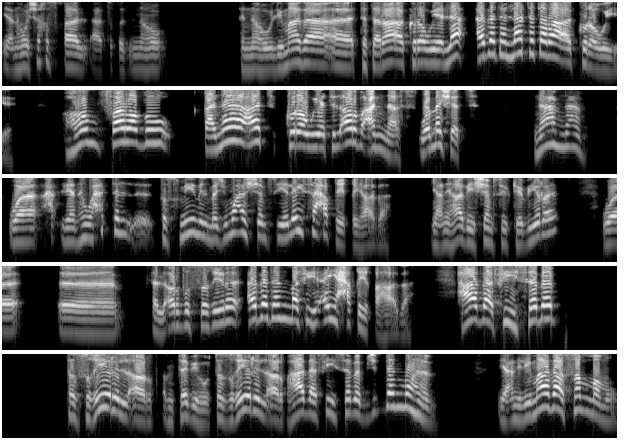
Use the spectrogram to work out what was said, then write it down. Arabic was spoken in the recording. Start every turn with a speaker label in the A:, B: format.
A: يعني هو شخص قال أعتقد إنه إنه لماذا آه، تتراءى كروية؟ لا ابدا لا تتراءى كروية. هم فرضوا قناعة كروية الأرض عن الناس ومشت. نعم نعم. لأن هو حتى تصميم المجموعة الشمسية ليس حقيقي هذا. يعني هذه الشمس الكبيرة و آه، الأرض الصغيرة ابدا ما فيه أي حقيقة هذا. هذا فيه سبب تصغير الأرض. انتبهوا تصغير الأرض هذا فيه سبب جدا مهم. يعني لماذا صمموا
